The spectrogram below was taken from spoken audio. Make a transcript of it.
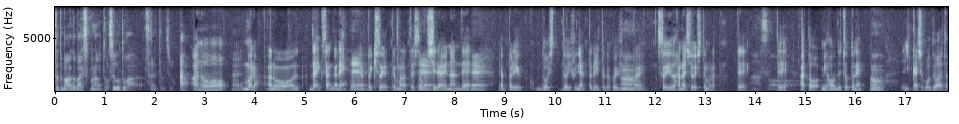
例えばアドバイスもらうとかそういうことはされたんでしょ？ああのまだあの大工さんがね、ええ。やっぱり基礎やってもらった人え知り合いなんで、えやっぱりどうしどういうふうにやったらいいとかこういうふうにやったらいい、そういう話をしてもらってあそう。であと見本でちょっとねこう、うん。一箇所こうドアと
